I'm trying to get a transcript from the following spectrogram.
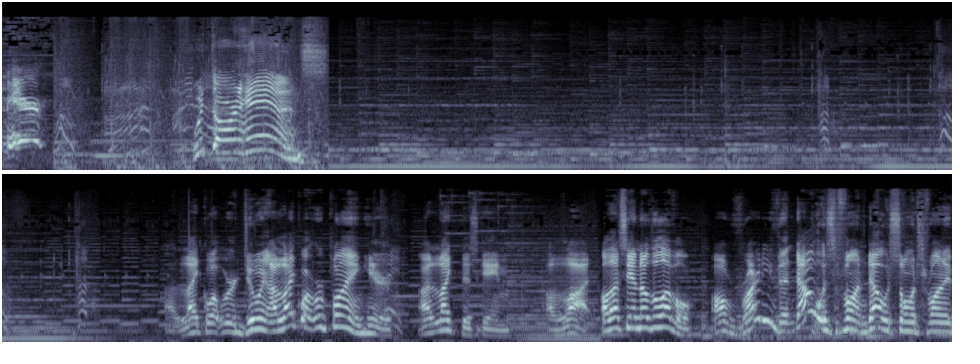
in here? With our hands. I like what we're doing. I like what we're playing here. I like this game a lot. Oh, that's the end of the level. Alrighty then. That was fun. That was so much fun.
